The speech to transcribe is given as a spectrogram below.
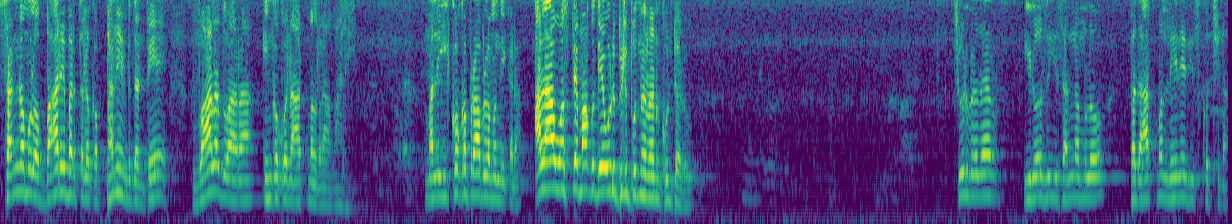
సంఘములో భార్య భర్తల ఒక పని ఏంటిదంటే వాళ్ళ ద్వారా ఇంకొన్ని కొన్ని ఆత్మలు రావాలి. మళ్ళీ ఇంకొక ప్రాబ్లం ఉంది ఇక్కడ. అలా వస్తే మాకు దేవుడు పిలుపుందని అనుకుంటారు. చూడు బ్రదర్ ఈరోజు ఈ సంఘంలో పది ఆత్మలు నేనే తీసుకొచ్చిన.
